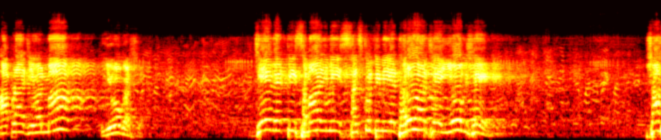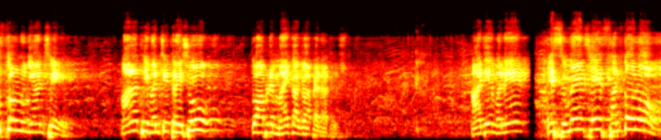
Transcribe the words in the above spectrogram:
આપણા જીવનમાં યોગ હશે. જે વ્યક્તિ સમાજની, સંસ્કૃતિની જે ધરોહર છે, યોગ છે. શાસ્ત્રોનું જ્ઞાન છે. આનાથી વંચિત રહીશું તો આપણે માયકાગલા પેદા થઈશું. આજે મને એ સુમેળ છે સંતોનો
